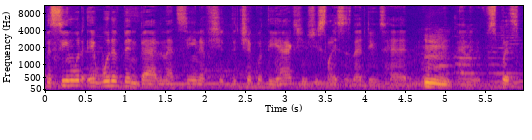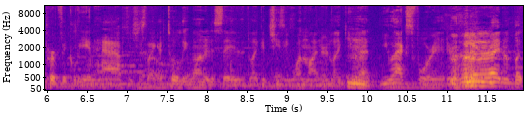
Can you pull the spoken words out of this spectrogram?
the scene would it would have been bad in that scene if she, the chick with the axe, you know, she slices that dude's head and, mm. and it splits perfectly in half, and she's like, I totally wanted to say like a cheesy one-liner, like you mm. had you asked for it or uh-huh. whatever, right? But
